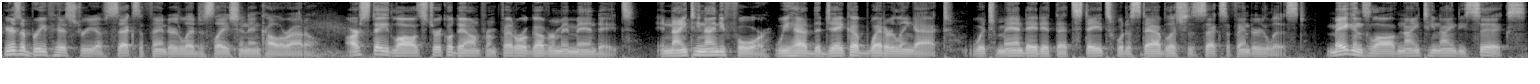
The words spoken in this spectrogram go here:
Here's a brief history of sex offender legislation in Colorado. Our state laws trickle down from federal government mandates. In 1994, we had the Jacob Wetterling Act, which mandated that states would establish a sex offender list. Megan's Law of 1996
